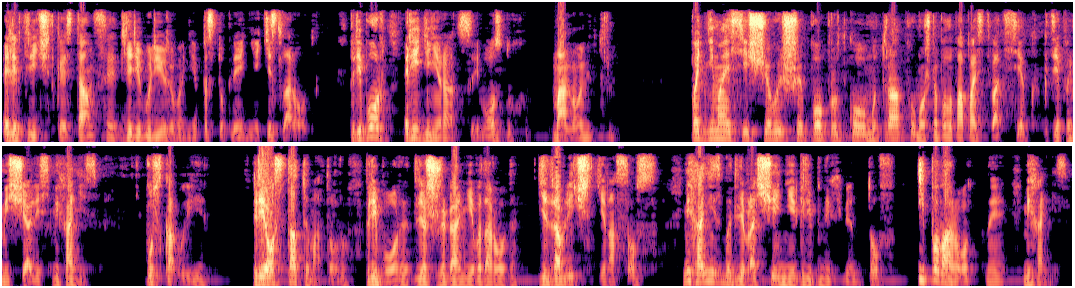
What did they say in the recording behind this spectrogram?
электрическая станция для регулирования поступления кислорода. Прибор регенерации воздуха, манометры. Поднимаясь еще выше по прутковому трапу, можно было попасть в отсек, где помещались механизмы. Пусковые, реостаты моторов, приборы для сжигания водорода, гидравлический насос, механизмы для вращения грибных винтов и поворотные механизмы.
